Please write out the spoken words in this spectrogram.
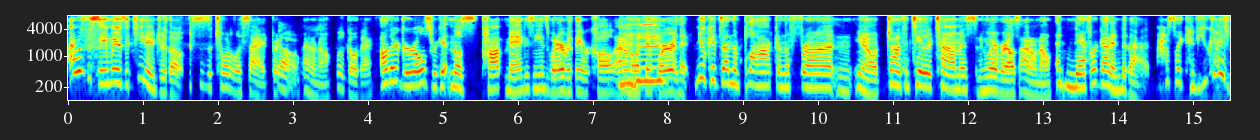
I was the same way as a teenager, though. This is a total aside, but Oh. I don't know. We'll go there. Other girls were getting those pop magazines, whatever they were called. I don't know what they Mhm. were. And that New Kids on the Block on the front, and, you know, Jonathan Taylor Thomas and whoever else. I don't know. I never got into that. I was like, have you guys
